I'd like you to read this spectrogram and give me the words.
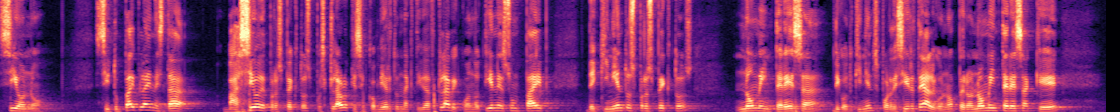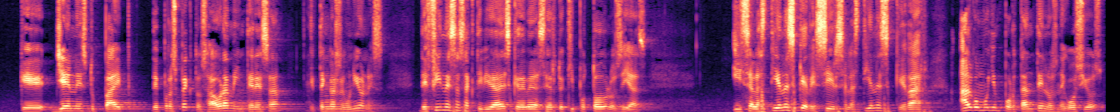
sí o no. Si tu pipeline está vacío de prospectos, pues claro que se convierte en una actividad clave. Cuando tienes un pipe de 500 prospectos, no me interesa, digo 500 por decirte algo, ¿no? Pero no me interesa que, que llenes tu pipe de prospectos. Ahora me interesa que tengas reuniones. Define esas actividades que debe hacer tu equipo todos los días y se las tienes que decir, se las tienes que dar. Algo muy importante en los negocios,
